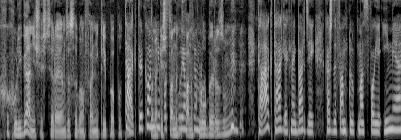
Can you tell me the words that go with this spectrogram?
chuligani się ścierają ze sobą fani K-popu, tak? Tak, tylko Są oni jakieś fan, fan kluby, rozumiem? tak, tak, jak najbardziej. Każdy fan klub ma swoje imię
